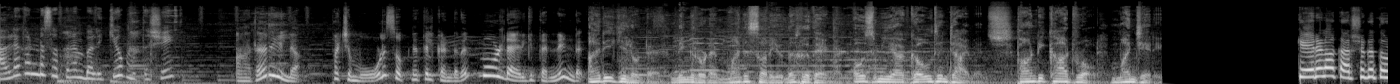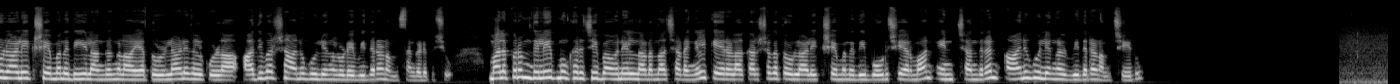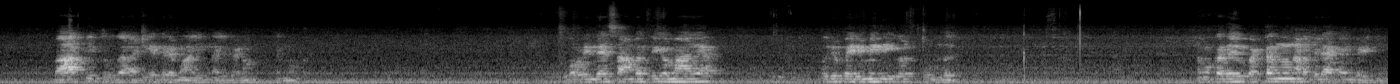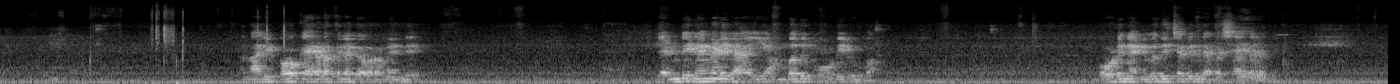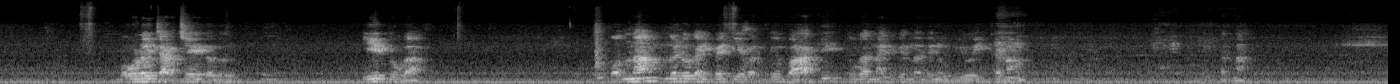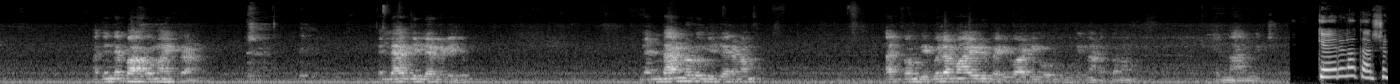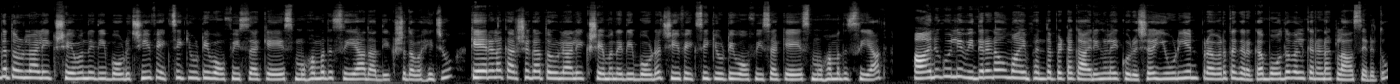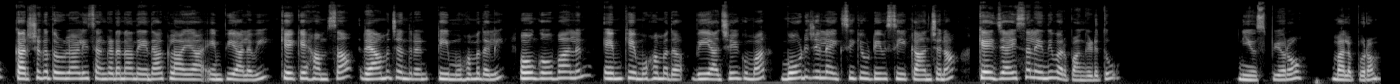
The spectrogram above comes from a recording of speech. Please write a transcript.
രാവിലെ കണ്ട സ്വപ്നം ബലിക്കോ മുത്തശ്ശി? അതറിയില്ല. പക്ഷെ മോൾ സ്വപ്നത്തിൽ കണ്ടത് മോളുടെ അരികിൽ തന്നെ ഉണ്ട്. അരികിലുണ്ട്. നിങ്ങളുടെ മനസ്സറിയുന്ന ഹൃദയങ്ങൾ. Osmia golden diamonds. Pandikkad road Manjeri. Kerala കർഷക തൊഴിലാളി ക്ഷേമനിധിയിൽ അംഗങ്ങളായ തൊഴിലാളികൾക്കുള്ള അതിവർഷ ആനുകൂല്യങ്ങളുടെ വിതരണം സംഘടിപ്പിച്ചു. മലപ്പുറം ദിലീപ് മുഖർജി ഭവനിൽ നടന്ന ചടങ്ങിൽ കേരള കർഷക തൊഴിലാളി ക്ഷേമനിധി ബോർഡ് ചെയർമാൻ എൻ ചന്ദ്രൻ ആനുകൂല്യങ്ങൾ വിതരണം ചെയ്തു. ബാക്കി തുക അടിയന്തരമായി നൽകണം എന്നുള്ളത്. ബോർഡിന്റെ സാമ്പത്തികമായ ഒരു പരിമിതികൾ ഉണ്ട് നമുക്കത് പെട്ടെന്ന് നടപ്പിലാക്കാൻ കഴിഞ്ഞു. എന്നാൽ ഇപ്പോൾ കേരളത്തിലെ ഗവൺമെന്റ് രണ്ടിനങ്ങളിലായി അമ്പത് കോടി രൂപ ബോർഡിന് അനുവദിച്ചതിന്റെ പശ്ചാത്തലത്തിൽ. ബോർഡ് ചർച്ച ചെയ്തത് ഈ തുക. ഒന്നാം ഗഡു കൈപ്പറ്റിയവർക്ക് ബാക്കി തുക നൽകുന്നതിന് ഉപയോഗിക്കണം എന്നാണ്. അതിന്റെ ഭാഗമായിട്ടാണ് എല്ലാ ജില്ലകളിലും രണ്ടാം ഗഡു വിതരണം അല്പം വിപുലമായൊരു പരിപാടിയോടുകൂടി നടത്തണം എന്നാലോചിച്ചു. കേരള കർഷക തൊഴിലാളി ക്ഷേമനിധി board chief executive officer K S Muhammad Siyad അധ്യക്ഷത വഹിച്ചു. കേരള കർഷക തൊഴിലാളി ക്ഷേമനിധി board chief executive officer K S Muhammad Siyad. ആനുകൂല്യ വിതരണവുമായി ബന്ധപ്പെട്ട കാര്യങ്ങളെക്കുറിച്ച് യൂണിയൻ പ്രവർത്തകർക്ക് ബോധവൽക്കരണ ക്ലാസ് എടുത്തു. കർഷക തൊഴിലാളി സംഘടനാ നേതാക്കളായ M P Alavi K K Hamza Ramachandran T Muhammad Ali O Gopalan M K Muhammad V Ajaykumar board ജില്ലാ executive C Kanchana K Jaisal എന്നിവർ പങ്കെടുത്തു. News bureau Malappuram.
